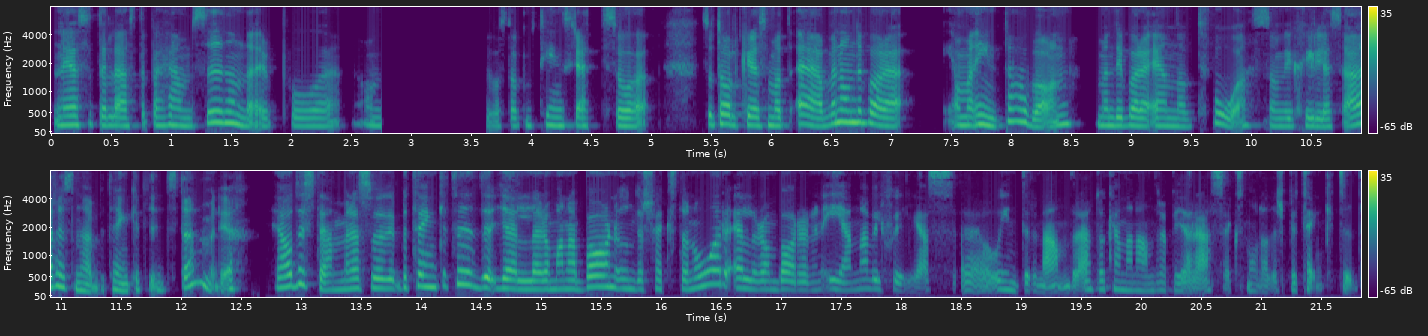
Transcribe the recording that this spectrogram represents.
när jag satt och läste på hemsidan där på om det var Stockholms tingsrätt så, så tolkar jag det som att även om det bara om man inte har barn, men det är bara en av två som vill skilja sig, är det sån här betänketid, stämmer det? Ja, det stämmer. Alltså, betänketid gäller om man har barn under 16 år eller om bara den ena vill skiljas eh, och inte den andra. Då kan den andra begära sex månaders betänketid.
